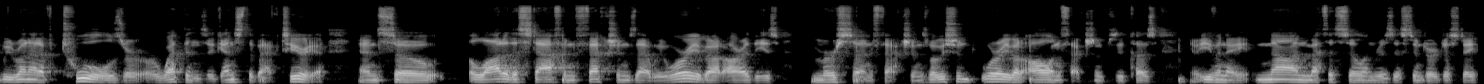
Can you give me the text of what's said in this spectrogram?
we run out of tools or, or weapons against the bacteria, and so a lot of the staph infections that we worry about are these MRSA infections, but we should worry about all infections because you know, even a non-methicillin resistant or just a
